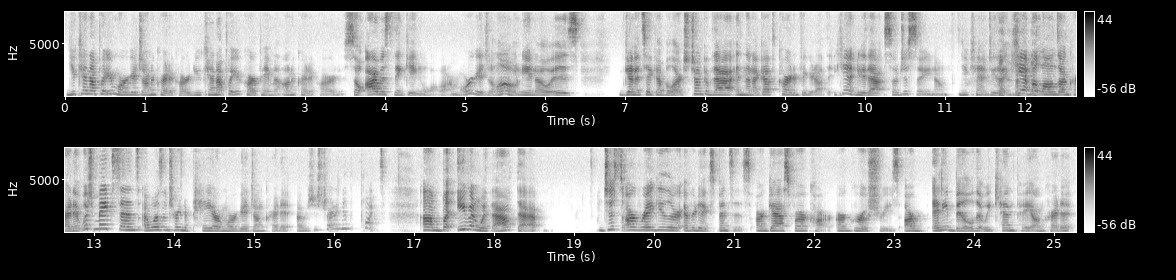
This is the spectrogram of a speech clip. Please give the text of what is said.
you cannot put your mortgage on a credit card. You cannot put your car payment on a credit card. So I was thinking, well, our mortgage alone, you know, is to take up a large chunk of that. And then I got the card and figured out that you can't do that. So just so you know, you can't do that. You can't put loans on credit, which makes sense. I wasn't trying to pay our mortgage on credit. I was just trying to get the points. Um, but even without that, just our regular everyday expenses, our gas for our car, our groceries, our any bill that we can pay on credit,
